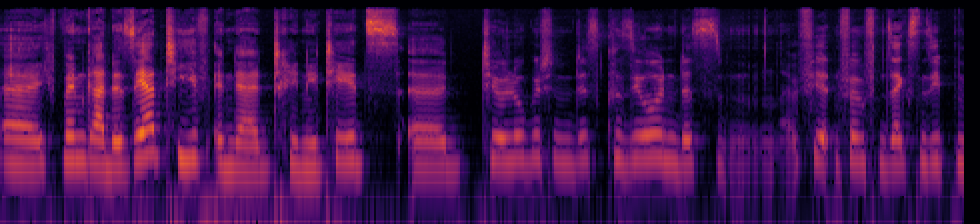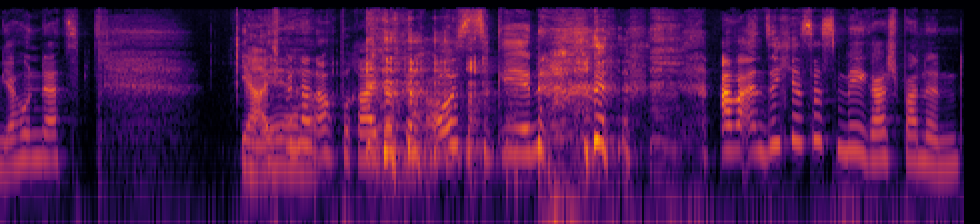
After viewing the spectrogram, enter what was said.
Äh, ich bin gerade sehr tief in der trinitätstheologischen äh, Diskussion des 4., 5., 6., 7. Jahrhunderts. Ja, yeah. ich bin dann auch bereit, da rauszugehen. Aber an sich ist es mega spannend,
